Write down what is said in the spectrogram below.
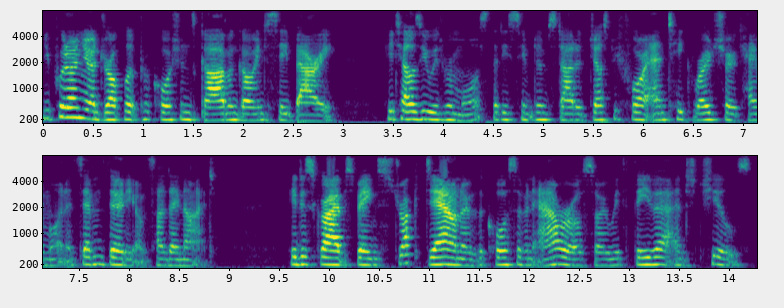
You put on your droplet precautions garb and go in to see Barry. He tells you with remorse that his symptoms started just before Antique Roadshow came on at 7:30 on Sunday night. He describes being struck down over the course of an hour or so with fever and chills,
